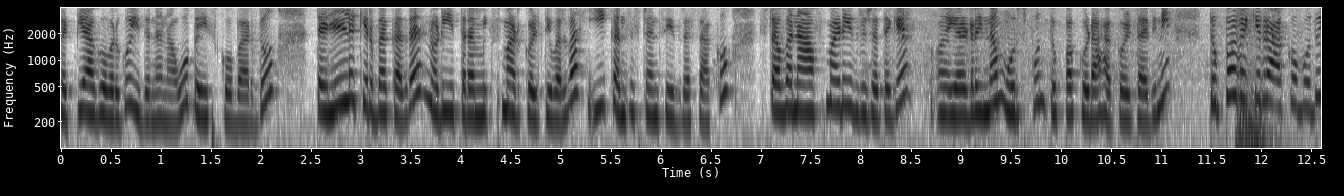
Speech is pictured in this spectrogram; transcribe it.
ಗಟ್ಟಿಯಾಗೋವರೆಗೂ ಇದನ್ನು ನಾವು ಬೇಯಿಸ್ಕೋಬಾರ್ದು. ತೆಳ್ಳಕ್ಕಿರಬೇಕಾದ್ರೆ ನೋಡಿ, ಈ ಥರ ಮಿಕ್ಸ್ ಮಾಡ್ಕೊಳ್ತೀವಲ್ವ? ಈ ಕನ್ಸಿಸ್ಟೆನ್ಸಿ ಇದ್ದರೆ ಸಾಕು. ಸ್ಟವನ್ನು ಆಫ್ ಮಾಡಿ ಇದ್ರ ಜೊತೆಗೆ ಎರಡರಿಂದ ಮೂರು ಸ್ಪೂನ್ ತುಪ್ಪ ಕೂಡ ಹಾಕ್ಕೊಳ್ತಾ ಇದ್ದೀನಿ. ತುಪ್ಪ ಬೇಕಿದ್ರೆ ಹಾಕೋಬೋದು,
